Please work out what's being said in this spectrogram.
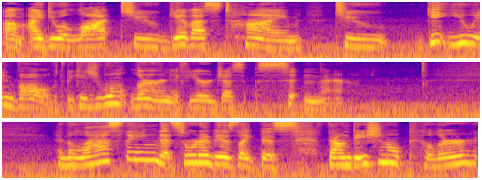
um, I do a lot to give us time to get you involved because you won't learn if you're just sitting there. And the last thing that sort of is like this foundational pillar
